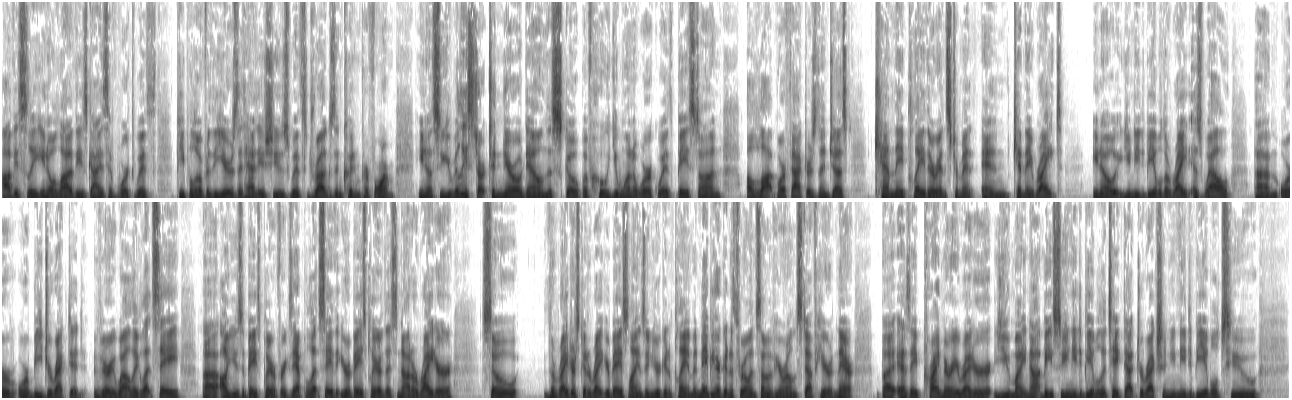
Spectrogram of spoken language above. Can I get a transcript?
Obviously, you know, a lot of these guys have worked with people over the years that had issues with drugs and couldn't perform. You know, so you really start to narrow down the scope of who you want to work with based on a lot more factors than just can they play their instrument and can they write? You know, you need to be able to write as well, um, or or be directed very well. Like let's say uh, I'll use a bass player for example. Let's say that you're a bass player that's not a writer, so the writer's going to write your bass lines and you're going to play them, and maybe you're going to throw in some of your own stuff here and there. But as a primary writer, you might not be. So you need to be able to take that direction. You need to be able to,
